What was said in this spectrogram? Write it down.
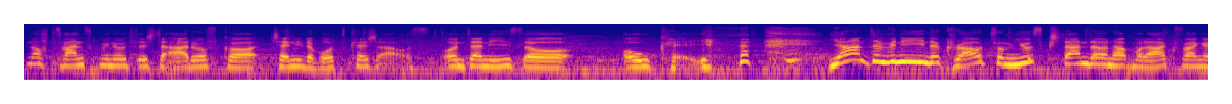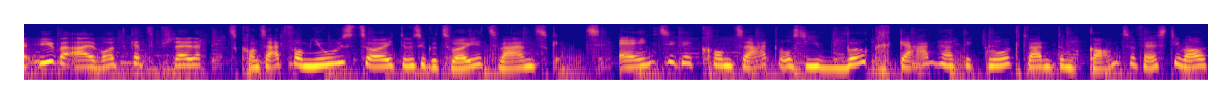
Nach 20 Minuten ist der Anruf Jenny, der Wodka ist aus. Und dann ich so, okay. ja, und dann bin ich in der Crowd von Muse gestanden und habe mal angefangen, überall Wodka zu bestellen. Das Konzert von Muse 2022, das einzige Konzert, das sie wirklich gerne hätte geschaut während dem ganzen Festival,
